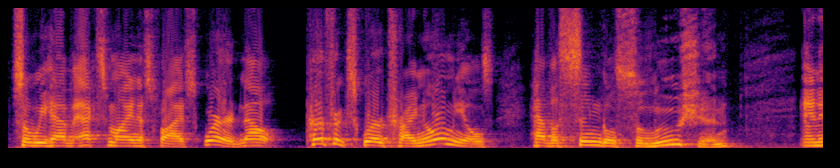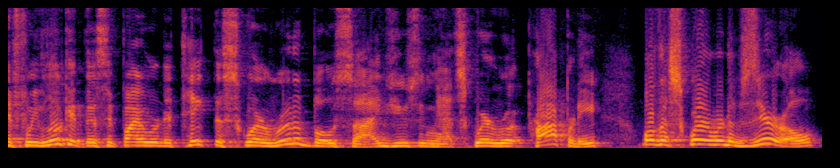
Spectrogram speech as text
So we have x minus 5 squared. Now, perfect square trinomials have a single solution. And if we look at this, if I were to take the square root of both sides using that square root property, well, the square root of 0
